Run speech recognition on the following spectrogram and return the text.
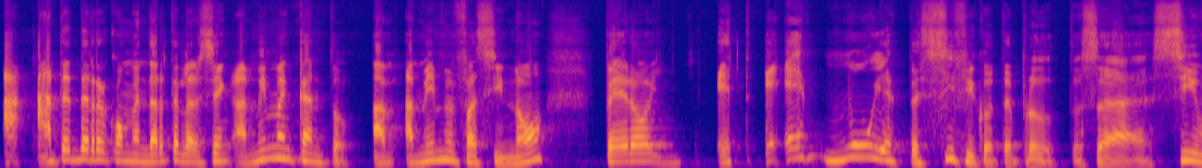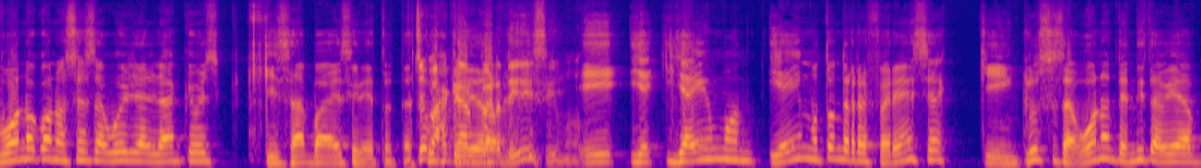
a- antes de recomendártela al 100, a mí me encantó, a, a mí me fascinó, pero es, es muy específico este producto. O sea, si vos no conoces a William Yankovic, quizás va a decir esto. está Se vas a quedar perdidísimo. Y, y, y hay un, y hay un montón de referencias que incluso, o sea, vos no entendiste, había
